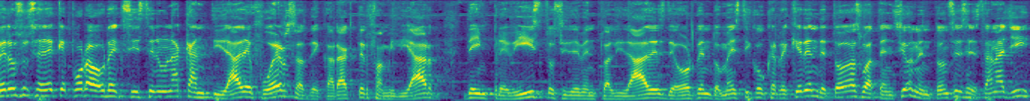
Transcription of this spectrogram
Pero sucede que por ahora existen una cantidad de fuerzas de carácter familiar, de imprevistos y de eventualidades de orden doméstico que requieren de toda su atención. Entonces están allí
